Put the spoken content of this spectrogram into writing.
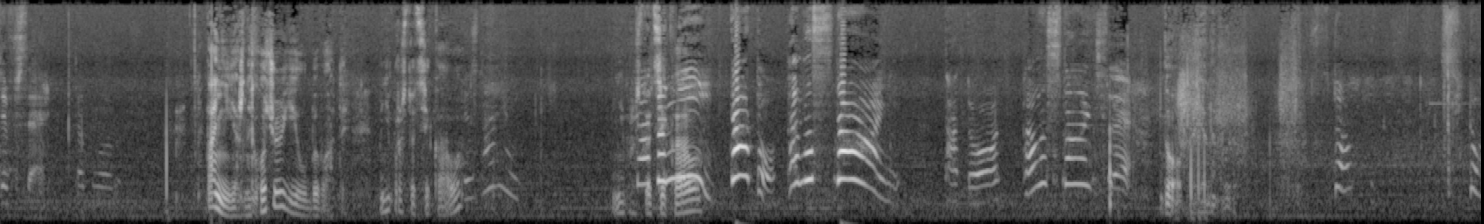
ти все. Так було. Та ні, я ж не хочу її вбивати. Мені просто цікаво. Я знаю. Мені просто цікаво. ні. Тато, перестань. Тато, перестань це. Добре, я не буду. Стоп. Стоп.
